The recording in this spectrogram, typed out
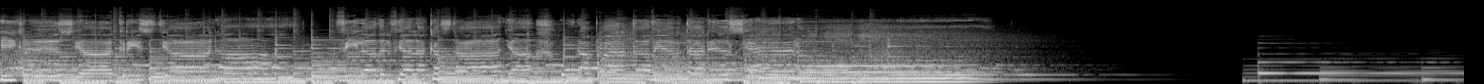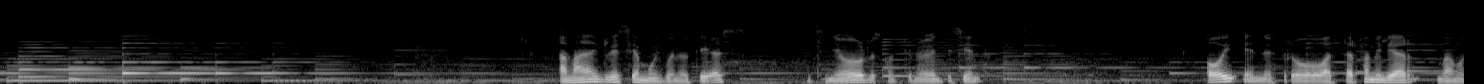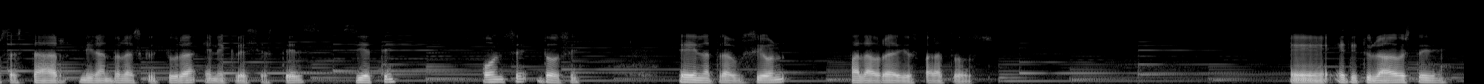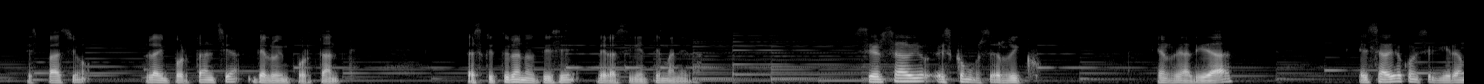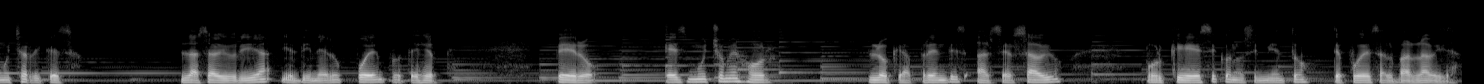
Iglesia cristiana, Filadelfia la castaña, una puerta abierta en el cielo. Amada Iglesia, muy buenos días. El Señor los continúe bendiciendo. Hoy en nuestro altar familiar vamos a estar mirando la escritura en Eclesiastés 7, 11, 12, en la traducción Palabra de Dios para Todos. Eh, he titulado este espacio La importancia de lo importante. La escritura nos dice de la siguiente manera. Ser sabio es como ser rico. En realidad, el sabio conseguirá mucha riqueza. La sabiduría y el dinero pueden protegerte, pero es mucho mejor lo que aprendes al ser sabio porque ese conocimiento te puede salvar la vida.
